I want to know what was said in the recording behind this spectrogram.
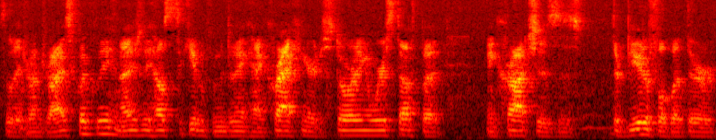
so they don't dry as quickly. And that usually helps to keep them from doing kind of cracking or distorting and weird stuff. But I mean, crotches is they're beautiful, but they're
